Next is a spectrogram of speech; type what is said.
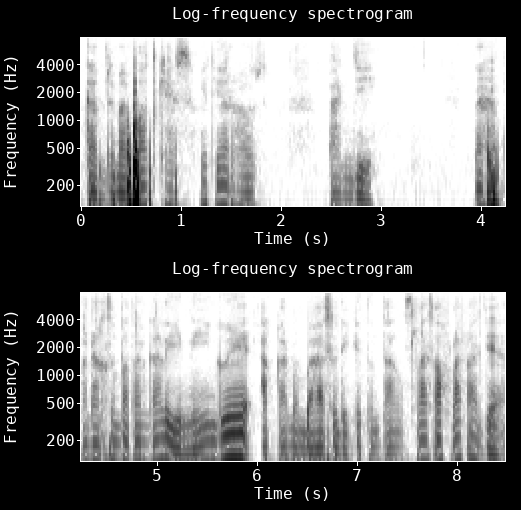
Welcome to my podcast with your host Panji. Nah, pada kesempatan kali ini gue akan membahas sedikit tentang slice of life aja.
